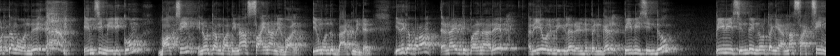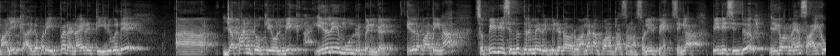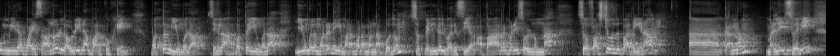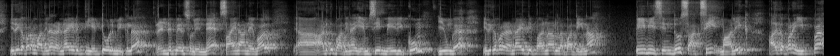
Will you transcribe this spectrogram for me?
ஒருத்தவங்க வந்து எம்சி மேரிக்கும் பாக்ஸிங் இன்னொருத்தவங்க பார்த்தீங்கன்னா சாய்னா நெவால். இவங்க வந்து பேட்மிண்டன் இதுக்கப்புறம் ரெண்டாயிரத்தி பதினாறு ரியோ ஒலிம்பிக்கில் ரெண்டு பெண்கள் பிவி சிந்து பிவி சிந்து இன்னொருத்தவங்க யாருன்னா சாக்சி மாலிக். அதுக்கப்புறம் இப்போ ரெண்டாயிரத்தி இருபது ஜப்பான் டோக்கியோ ஒலிம்பிக் இதுலேயும் மூன்று பெண்கள். இதில் பார்த்தீங்கன்னா ஸோ பிவி சிந்து திரும்ப ரிப்பீட்டடாக வருவாங்க. நான் போன கிளாஸில் நான் சொல்லியிருப்பேன். சரிங்களா? பிவி சிந்து இதுக்கப்புறம் பார்த்தீங்கன்னா சாய்ஹோ மீராபாய் சானு லவ்லினா பார்கோஹேன் மொத்தம் இவங்க தான். சரிங்களா? மொத்தம் இவங்க தான். இவங்களை மட்டும் நீங்கள் மனப்பாடம் பண்ணால் போதும். ஸோ பெண்கள் வரிசையாக அப்போ ஆர்டர் படி சொல்லணும்னா ஸோ ஃபஸ்ட்டு வந்து பார்த்தீங்கன்னா கர்ணம் மல்லேஸ்வரி. இதுக்கப்புறம் பார்த்தீங்கன்னா ரெண்டாயிரத்தி எட்டு ஒலிம்பிக்கில் ரெண்டு பேர் சொல்லியிருந்தேன். சாய்னா நேவால் அடுத்து பார்த்தீங்கன்னா எம்சி மேரிக்கும் இவங்க. இதுக்கப்புறம் ரெண்டாயிரத்தி பதினாறில் பார்த்தீங்கன்னா பிவி சிந்து சாக்சி மாலிக். அதுக்கப்புறம் இப்போ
